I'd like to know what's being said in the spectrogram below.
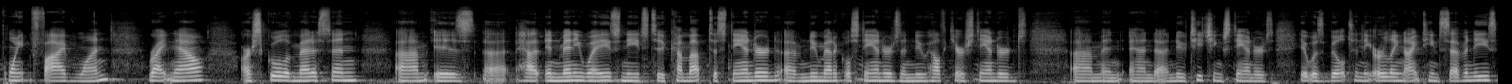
0.51 right now. Our School of Medicine um, is, uh, in many ways, needs to come up to standard of new medical standards and new healthcare standards um, and, and uh, new teaching standards. It was built in the early 1970s,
